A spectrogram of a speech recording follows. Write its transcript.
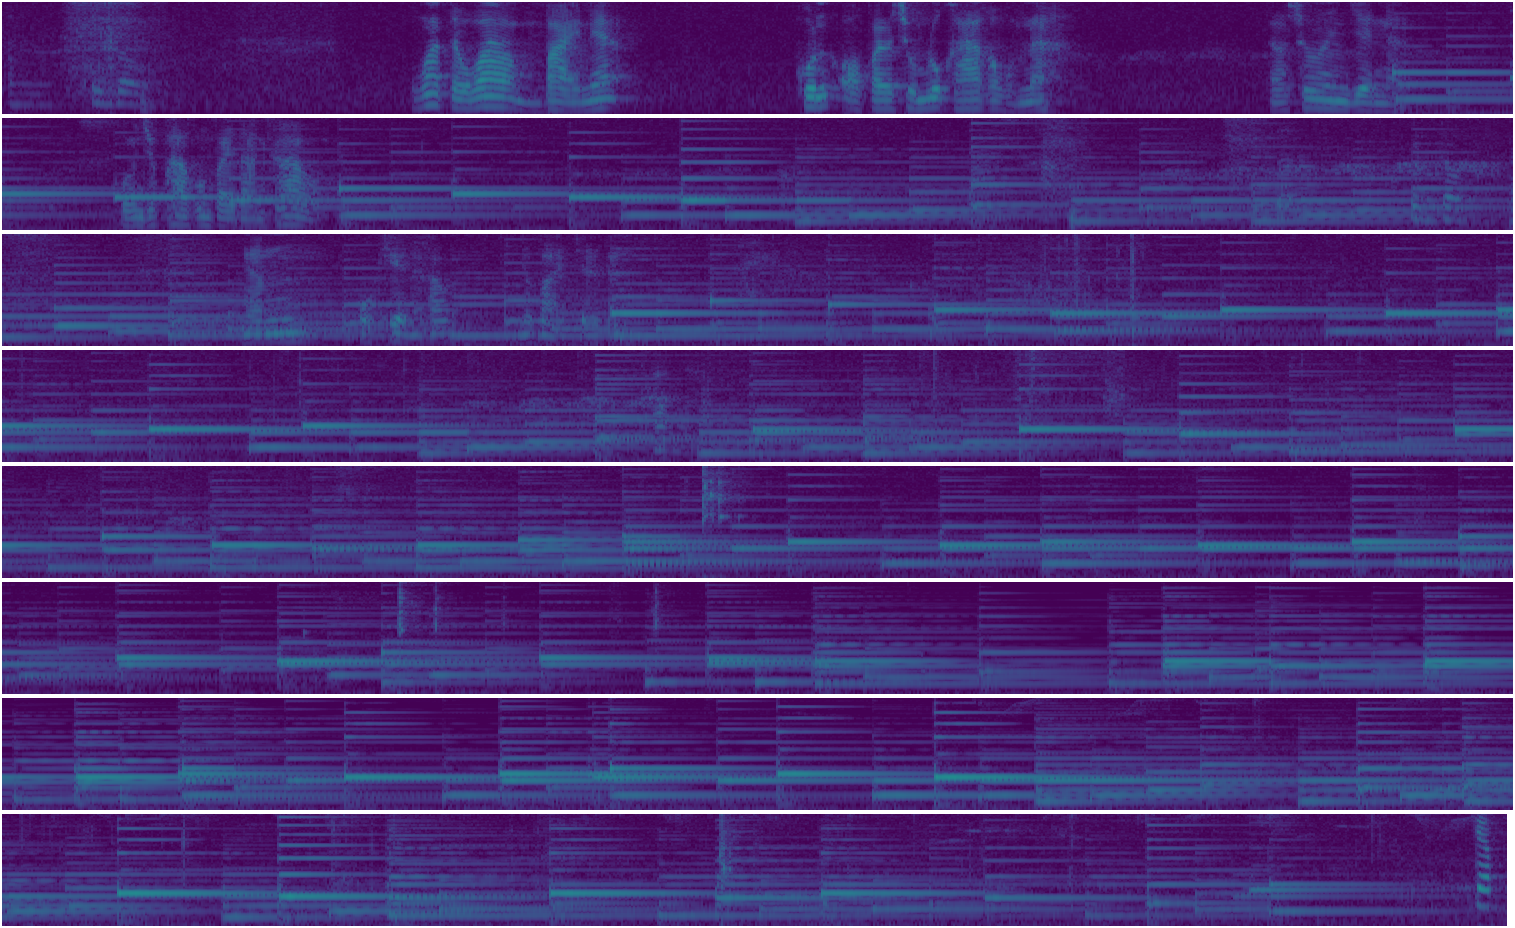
เออคุณโดมว่าแต่ว่าบ่ายเนี้ยคุณออกไปประชุมลูกค้ากับผมนะ แล้วช่วงเย็นๆน่ะผมจะพาคุณไปทานข้าว เคนะครับเดี๋ยวบ่ายเจอกัน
